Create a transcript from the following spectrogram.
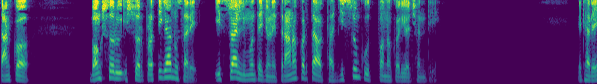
ତାଙ୍କ ବଂଶରୁ ଈଶ୍ୱର ପ୍ରତିଜ୍ଞା ଅନୁସାରେ ଇସ୍ରାଏଲ୍ ନିମନ୍ତେ ଜଣେ ତ୍ରାଣକର୍ତ୍ତା ଅର୍ଥାତ୍ ଯୀଶୁଙ୍କୁ ଉତ୍ପନ୍ନ କରିଅଛନ୍ତି। ଏଠାରେ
